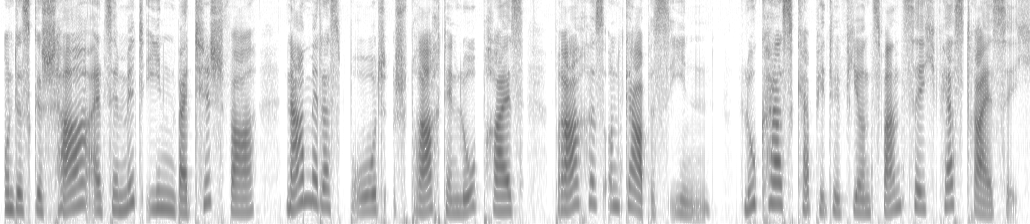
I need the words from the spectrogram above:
Und es geschah, als er mit ihnen bei Tisch war, nahm er das Brot, sprach den Lobpreis, brach es und gab es ihnen. Lukas Kapitel 24, Vers 30.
